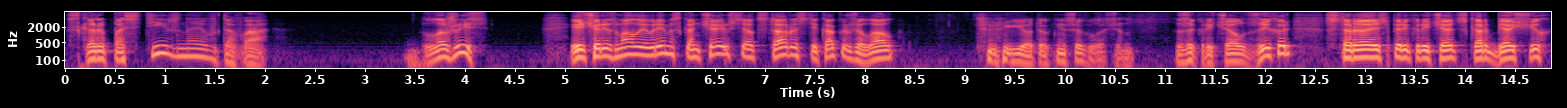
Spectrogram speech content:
скоропостижная вдова. «Ложись, и через малое время скончаешься от старости, как и желал». «Я так не согласен», — закричал Зихарь, стараясь перекричать скорбящих,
